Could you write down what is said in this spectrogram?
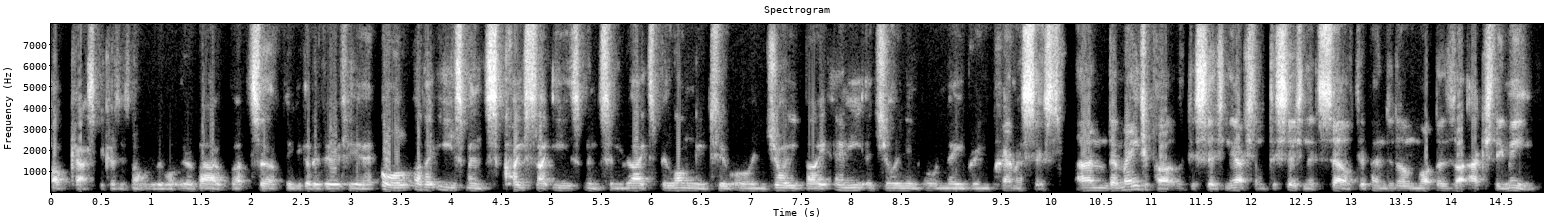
podcasts because it's not really what they're about, but uh, I think you've got to do it here. All other easements, quasi easements, and rights belonging to or enjoyed by any adjoining or neighbouring premises. And a major part of the decision, the actual decision itself, depended on what does that actually mean.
